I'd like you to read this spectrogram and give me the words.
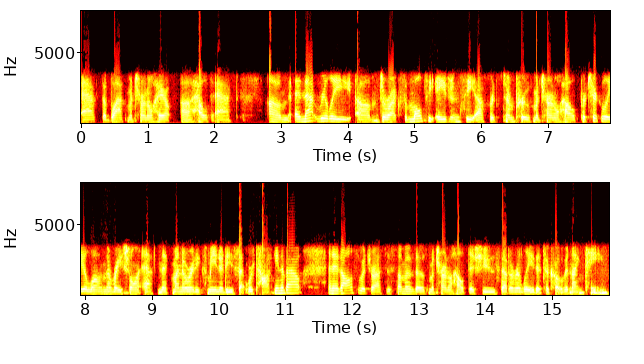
Act, the Black Maternal uh, Health Act, um, and that really um, directs multi-agency efforts to improve maternal health, particularly along the racial and ethnic minority communities that we're talking about. And it also addresses some of those maternal health issues that are related to COVID-19.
